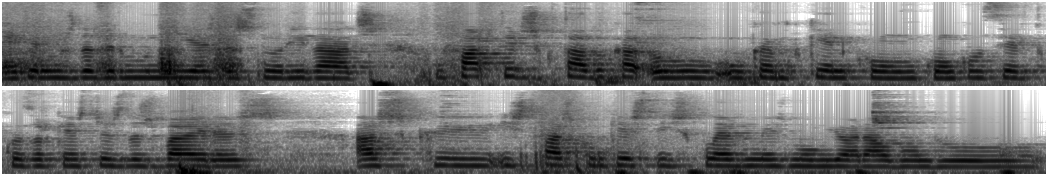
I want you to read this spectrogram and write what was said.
em termos das harmonias, das sonoridades, o facto de ter escutado o, o, o Campo Pequeno com, com o concerto com as orquestras das Beiras, acho que isto faz com que este disco leve mesmo o melhor álbum do,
